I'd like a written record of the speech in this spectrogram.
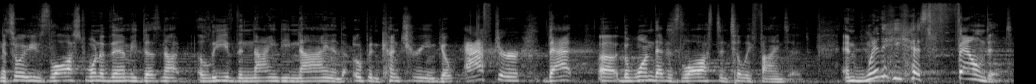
And so he's lost one of them. He does not leave the 99 in the open country and go after that, uh, the one that is lost until he finds it. And when he has found it,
